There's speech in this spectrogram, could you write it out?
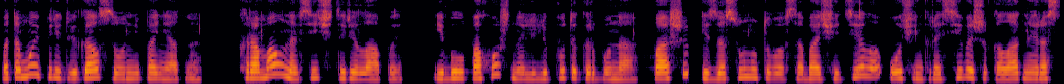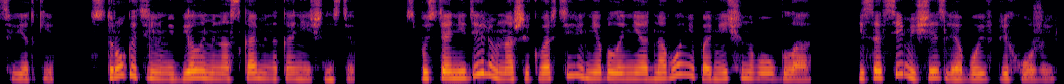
потому и передвигался он непонятно. Хромал на все четыре лапы, и был похож на лилипута-горбуна, по ошибке засунутого в собачье тело очень красивой шоколадной расцветки с трогательными белыми носками на конечностях. Спустя неделю в нашей квартире не было ни одного непомеченного угла, и совсем исчезли обои в прихожей.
